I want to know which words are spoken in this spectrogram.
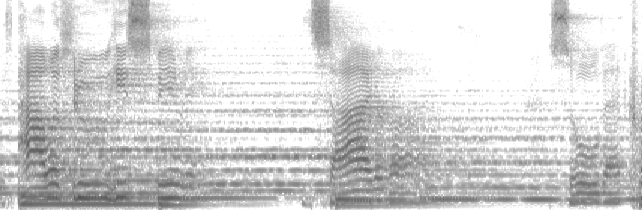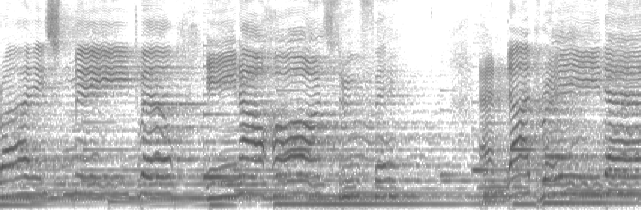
with power through his Spirit inside of us so that Christ may dwell in our hearts through faith. And I pray that.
